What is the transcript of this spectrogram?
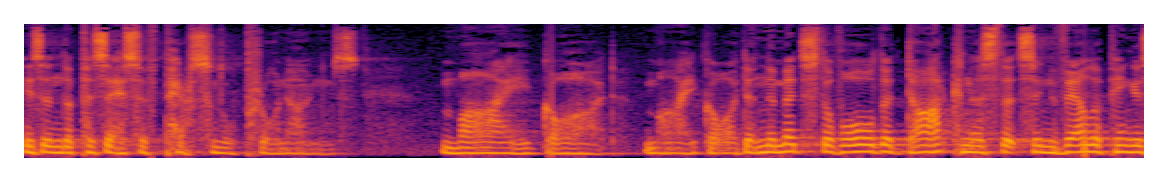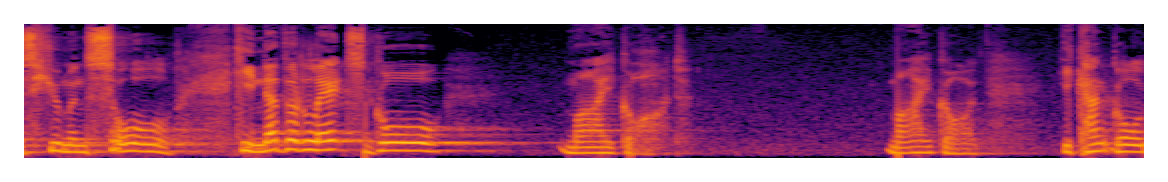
is in the possessive personal pronouns. My God my God, in the midst of all the darkness that's enveloping his human soul, he never lets go, my God. My God. He can't call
